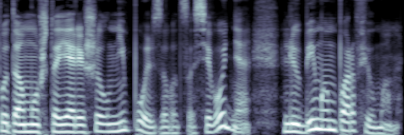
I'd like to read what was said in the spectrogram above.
«Потому что я решил не пользоваться сегодня любимым парфюмом».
